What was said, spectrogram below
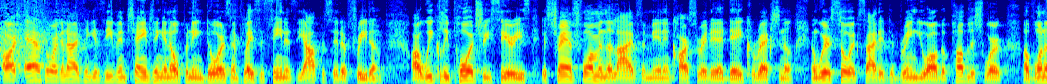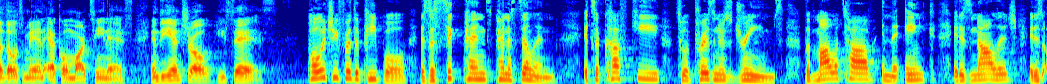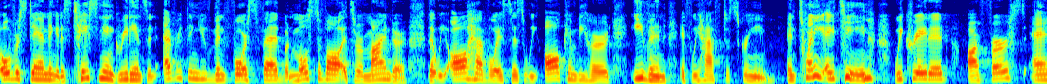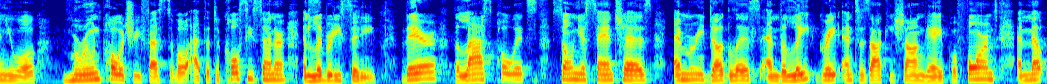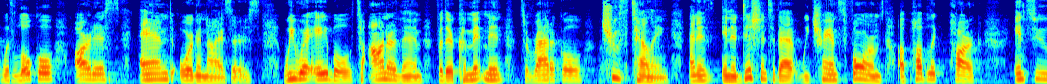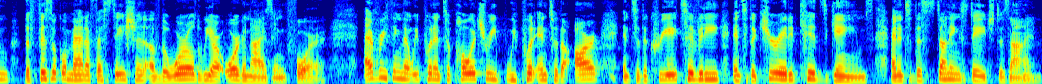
art as organizing is even changing and opening doors in places seen as the opposite of freedom. Our weekly poetry series is transforming the lives of men incarcerated at Dade Correctional, and we're so excited to bring you all the published work of one of those men, Echo Martinez. In the intro, he says, Poetry for the people is a sick pen's penicillin it's a cuff key to a prisoner's dreams. The Molotov in the ink. It is knowledge. It is overstanding. It is tasting the ingredients in everything you've been force fed. But most of all, it's a reminder that we all have voices. We all can be heard, even if we have to scream. In 2018, we created our first annual Maroon Poetry Festival at the Tacolcy Center in Liberty City. There, the last poets, Sonia Sanchez, Emory Douglas, and the late great Ntozake Shange performed and met with local artists and organizers. We were able to honor them for their commitment to radical truth telling. And in addition to that, we transformed a public park into the physical manifestation of the world we are organizing for. Everything that we put into poetry, we put into the art, into the creativity, into the curated kids' games, and into the stunning stage design.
